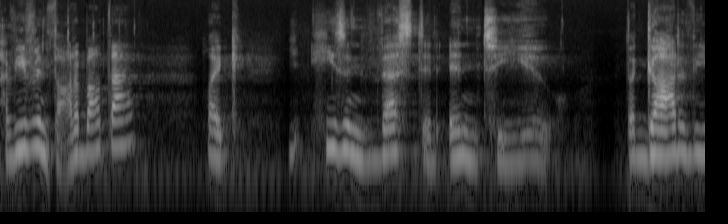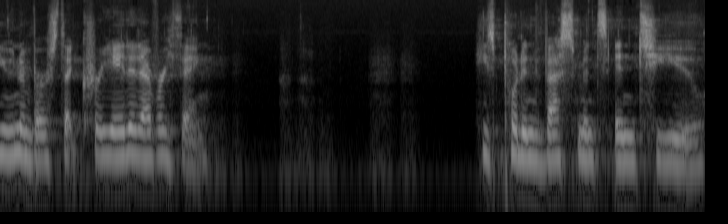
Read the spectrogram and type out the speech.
Have you even thought about that? Like, he's invested into you, the God of the universe that created everything. He's put investments into you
